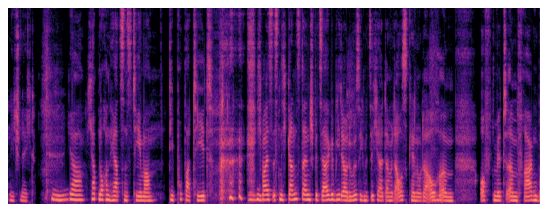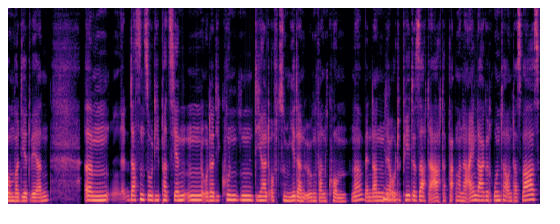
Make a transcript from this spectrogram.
Nicht schlecht. Mhm. Ja, ich habe noch ein Herzensthema. Die Pubertät. ich weiß, ist nicht ganz dein Spezialgebiet, aber du wirst dich mit Sicherheit damit auskennen oder auch mhm. ähm, oft mit ähm, Fragen bombardiert werden. Ähm, das sind so die Patienten oder die Kunden, die halt oft zu mir dann irgendwann kommen. Ne? Wenn dann mhm. der Orthopäde sagt, ach, da packen wir eine Einlage drunter und das war's.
